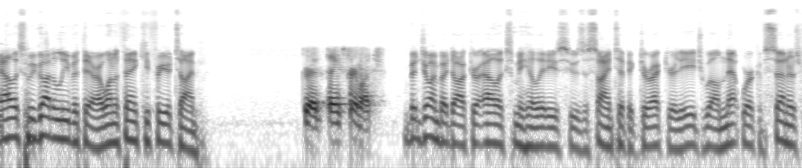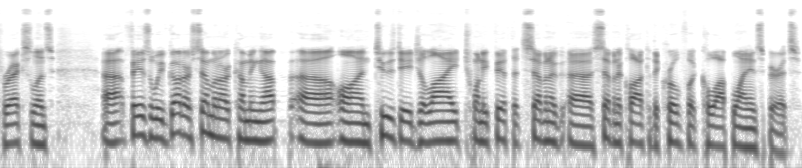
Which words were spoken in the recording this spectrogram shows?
Alex we've got to leave it there. I want to thank you for your time. Good thanks very much. I've been joined by dr alex mihailidis who's a scientific director of the agewell network of centers for excellence. Uh, Faisal, we've got our seminar coming up uh, on Tuesday, July 25th at 7, uh, 7 o'clock at the Crowfoot Co-op Wine and Spirits.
